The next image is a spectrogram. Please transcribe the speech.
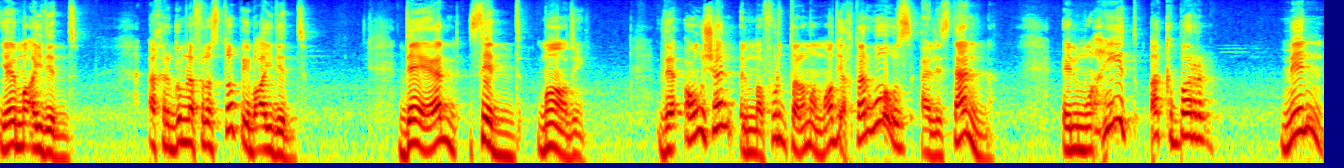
يا إما I did. آخر الجمله في الستوب يبقى I did. Dad said ماضي. The ocean المفروض طالما ماضي أختار was قال استنى. المحيط أكبر من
